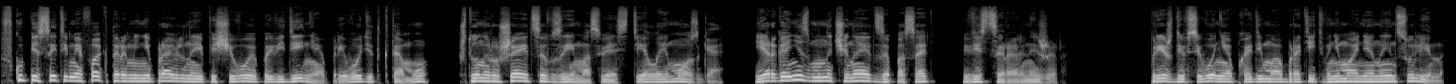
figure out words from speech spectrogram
Вкупе с этими факторами неправильное пищевое поведение приводит к тому, что нарушается взаимосвязь тела и мозга, и организм начинает запасать висцеральный жир. Прежде всего необходимо обратить внимание на инсулин.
